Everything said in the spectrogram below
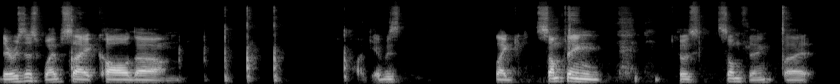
there was this website called um like it was like something it was something but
